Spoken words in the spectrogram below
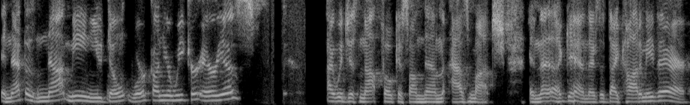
And that does not mean you don't work on your weaker areas. I would just not focus on them as much. And then again, there's a dichotomy there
